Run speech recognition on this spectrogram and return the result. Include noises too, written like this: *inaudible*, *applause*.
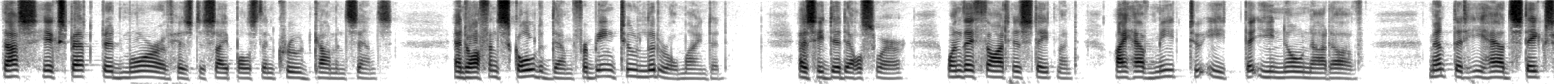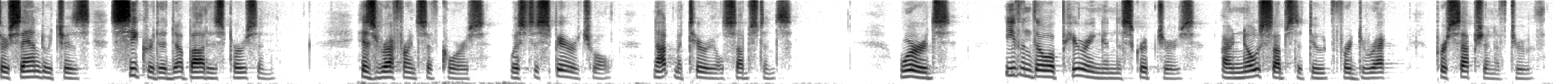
Thus, he expected more of his disciples than crude common sense, and often scolded them for being too literal minded, as he did elsewhere when they thought his statement, I have meat to eat that ye know not of, meant that he had steaks or sandwiches secreted about his person. His reference, of course, was to spiritual, not material substance. Words, even though appearing in the scriptures, are no substitute for direct perception of truth.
